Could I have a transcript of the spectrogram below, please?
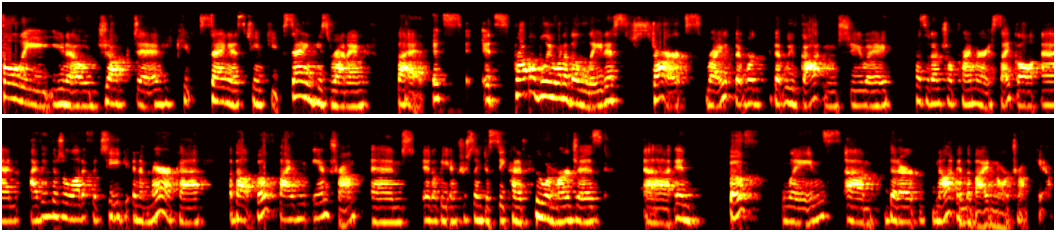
fully, you know, jumped in. He keeps saying his team keeps saying he's running, but it's it's probably one of the latest starts, right? That we're that we've gotten to a presidential primary cycle, and I think there's a lot of fatigue in America about both Biden and Trump. And it'll be interesting to see kind of who emerges uh, in both lanes um, that are not in the Biden or Trump camp.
